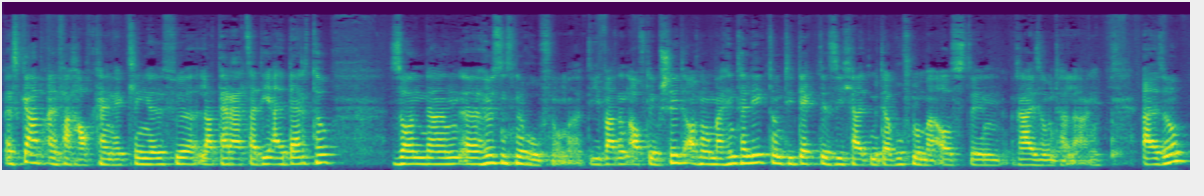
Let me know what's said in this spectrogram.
Es gab einfach auch keine Klingel für La Terrazza di Alberto sondern äh, höchstens eine Rufnummer. Die war dann auf dem Schild auch nochmal hinterlegt und die deckte sich halt mit der Rufnummer aus den Reiseunterlagen. Also,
